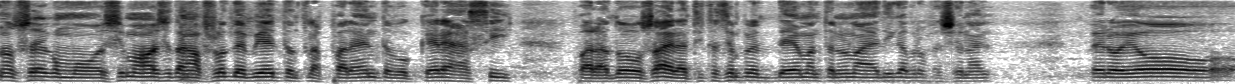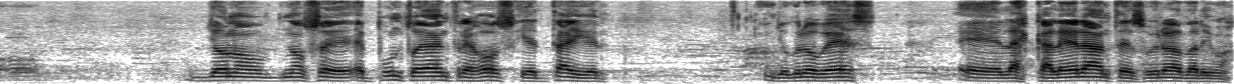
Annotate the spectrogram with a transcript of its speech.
no sé, como decimos a veces, tan a flor de piel, tan transparente, porque eres así para todos, ¿sabes? El artista siempre debe mantener una ética profesional, pero yo, yo no, no sé, el punto ya entre José y el Tiger, yo creo que es eh, la escalera antes de subir a la tarima,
